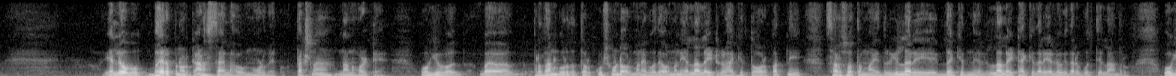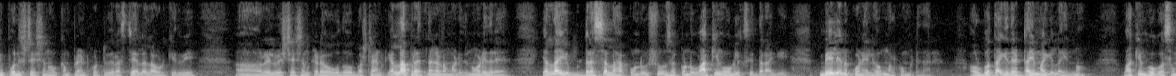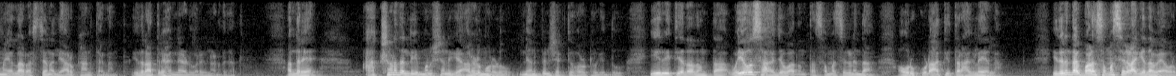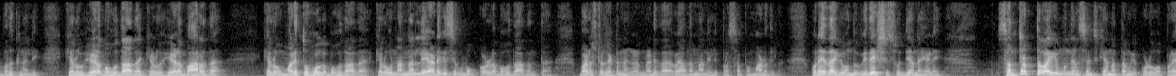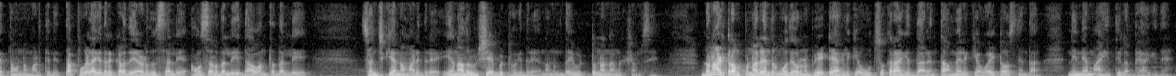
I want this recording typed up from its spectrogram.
ಎಲ್ಲಿ ಒಬ್ಬ ಭೈರಪ್ಪನವ್ರು ಕಾಣಿಸ್ತಾ ಇಲ್ಲ, ಹೋಗಿ ನೋಡಬೇಕು. ತಕ್ಷಣ ನಾನು ಹೊರಟೆ. ಹೋಗಿ ಬ, ಪ್ರಧಾನ ಗುರುದತ್ತವ್ರು ಅವ್ರು ಕೂಡ್ಸ್ಕೊಂಡು ಅವ್ರ ಮನೆಗೆ ಹೋದೆ. ಅವ್ರ ಮನೆ ಎಲ್ಲ ಲೈಟ್ಗಳು ಹಾಕಿತ್ತು. ಅವ್ರ ಪತ್ನಿ ಸರಸ್ವತಮ್ಮ ಇದ್ದರು ಇಲ್ಲ ರೀ, ಇದ್ದಕ್ಕಿದ್ನ ಎಲ್ಲ ಲೈಟ್ ಹಾಕಿದ್ದಾರೆ. ಎಲ್ಲಿ ಹೋಗಿದ್ದಾರೆ ಗೊತ್ತಿಲ್ಲ ಅಂದರು. ಹೋಗಿ ಪೊಲೀಸ್ ಸ್ಟೇಷನ್ ಹೋಗಿ ಕಂಪ್ಲೇಂಟ್ ಕೊಟ್ವಿ. ರಸ್ತೆಯಲ್ಲೆಲ್ಲ ಹುಡುಕಿದ್ವಿ. ರೈಲ್ವೆ ಸ್ಟೇಷನ್ ಕಡೆ ಹೋಗೋದು, ಬಸ್ ಸ್ಟ್ಯಾಂಡ್ ಎಲ್ಲ ಪ್ರಯತ್ನಗಳನ್ನ ಮಾಡಿದ್ವಿ. ನೋಡಿದರೆ ಎಲ್ಲ ಈ ಡ್ರೆಸ್ ಎಲ್ಲ ಹಾಕ್ಕೊಂಡು, ಶೂಸ್ ಹಾಕ್ಕೊಂಡು ವಾಕಿಂಗ್ ಹೋಗ್ಲಿಕ್ಕೆ ಸಿದ್ಧರಾಗಿ ಮೇಲಿನ ಕೋಣೆಯಲ್ಲಿ ಹೋಗಿ ಮಲ್ಕೊಂಡ್ಬಿಟ್ಟಿದ್ದಾರೆ. ಅವ್ರಿಗೆ ಗೊತ್ತಾಗಿದೆ, ಟೈಮ್ ಆಗಿಲ್ಲ ಇನ್ನು. ವಾಕಿಂಗ್ ಹೋಗೋ ಸಮಯ ಎಲ್ಲ ರಸ್ತೆನಲ್ಲಿ ಯಾರೂ ಕಾಣ್ತಾ ಇಲ್ಲ ಅಂತ. ಇದು ರಾತ್ರಿ ಹನ್ನೆರಡುವರೆಗೆ ನಡೆದ ಘಟನೆ ಅಂದರೆ ಆ ಕ್ಷಣದಲ್ಲಿ ಮನುಷ್ಯನಿಗೆ ಅರಳು ಮರಳು, ನೆನಪಿನ ಶಕ್ತಿ ಹೊರಟು ಹೋಗಿದ್ದು, ಈ ರೀತಿಯಾದಂಥ ವಯೋಸಹಜವಾದಂಥ ಸಮಸ್ಯೆಗಳಿಂದ ಅವರು ಕೂಡ ಅತೀತರಾಗಲೇ ಇಲ್ಲ. ಇದರಿಂದ ಭಾಳ ಸಮಸ್ಯೆಗಳಾಗಿದ್ದಾವೆ ಅವರ ಬದುಕಿನಲ್ಲಿ. ಕೆಲವು ಹೇಳಬಹುದಾದ, ಕೆಲವು ಹೇಳಬಾರದ, ಕೆಲವು ಮರೆತು ಹೋಗಬಹುದಾದ, ಕೆಲವು ನನ್ನಲ್ಲೇ ಅಡಗಿಸಿಕೊಳ್ಳಬಹುದಾದಂಥ ಭಾಳಷ್ಟು ಘಟನೆಗಳು ನಡೆದಾವೆ. ಅದನ್ನು ನಾನು ಇಲ್ಲಿ ಪ್ರಸ್ತಾಪ ಮಾಡೋದಿಲ್ಲ. ಕೊನೆಯದಾಗಿ ಒಂದು ವಿದೇಶಿ ಸುದ್ದಿಯನ್ನು ಹೇಳಿ. ಸಂತೃಪ್ತವಾಗಿ ಮುಂದಿನ ಸಂಚಿಕೆಯನ್ನು ತಮಗೆ ಕೊಡುವ ಪ್ರಯತ್ನವನ್ನು ಮಾಡ್ತೀನಿ. ತಪ್ಪುಗಳಾಗಿದ್ದರೆ ಕಳೆದ ಎರಡು ದಿವಸದಲ್ಲಿ, ಅವಸರದಲ್ಲಿ, ಧಾವಂತದಲ್ಲಿ ಸಂಚಿಕೆಯನ್ನು ಮಾಡಿದರೆ, ಏನಾದರೂ ವಿಷಯ ಬಿಟ್ಟು ಹೋಗಿದರೆ ನನ್ನ ದಯವಿಟ್ಟು ನನ್ನನ್ನು ಕ್ಷಮಿಸಿ. ಡೊನಾಲ್ಡ್ ಟ್ರಂಪ್, ನರೇಂದ್ರ ಮೋದಿ ಅವರನ್ನು ಭೇಟಿಯಾಗಲಿಕ್ಕೆ ಉತ್ಸುಕರಾಗಿದ್ದಾರೆ ಅಂತ ಅಮೆರಿಕೆಯ ವೈಟ್ ಹೌಸ್ನಿಂದ ನಿನ್ನೆ ಮಾಹಿತಿ ಲಭ್ಯ ಆಗಿದೆ.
